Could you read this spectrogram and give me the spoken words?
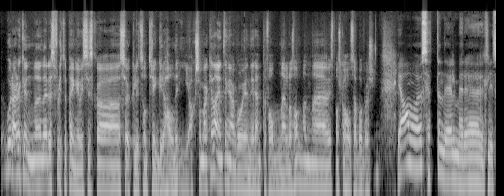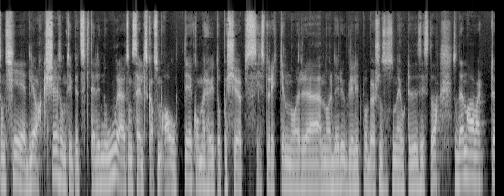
Hvor er det kundene deres flytter penger hvis de skal søke litt sånn tryggere havner i aksjemarkedet? En ting er å gå inn i rentefondene eller noe sånt, men uh, hvis man skal holde seg på børsen? Ja, man har jo sett en del mer litt sånn kjedelige aksjer. sånn typisk Telenor er jo et sånt selskap som alltid kommer høyt opp på kjøpshistorikken når, uh, når det rugler litt på børsen, sånn som det har gjort i det siste. Da. Så den har vært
